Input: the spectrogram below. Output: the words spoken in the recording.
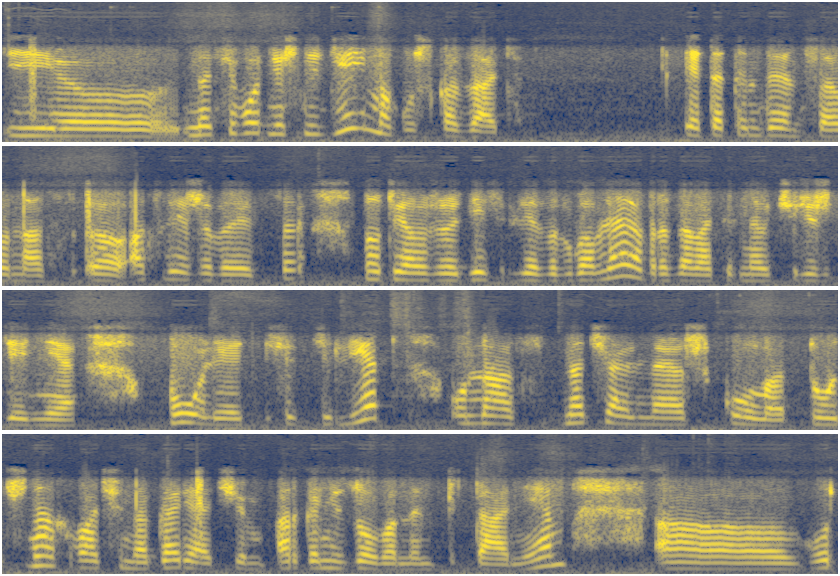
И э, на сегодняшний день могу сказать, эта тенденция у нас э, отслеживается. Ну, вот я уже 10 лет возглавляю образовательное учреждение. Более 10 лет у нас начальная школа точно охвачена горячим организованным питанием. Э, вот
